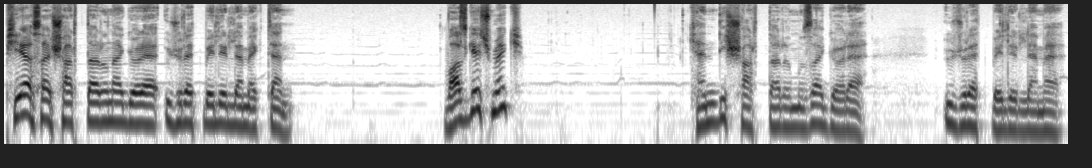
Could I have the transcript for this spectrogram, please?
piyasa şartlarına göre ücret belirlemekten vazgeçmek kendi şartlarımıza göre ücret belirleme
